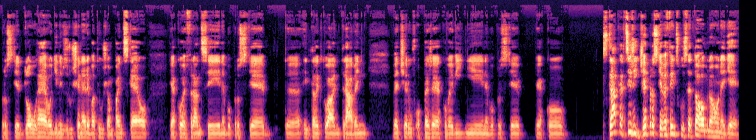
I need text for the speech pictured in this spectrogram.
prostě dlouhé hodiny vzrušené debaty u šampaňského, jako ve Francii, nebo prostě intelektuální trávení večerů v opeře jako ve Vídni, nebo prostě jako... Zkrátka chci říct, že prostě ve Finsku se toho mnoho neděje.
